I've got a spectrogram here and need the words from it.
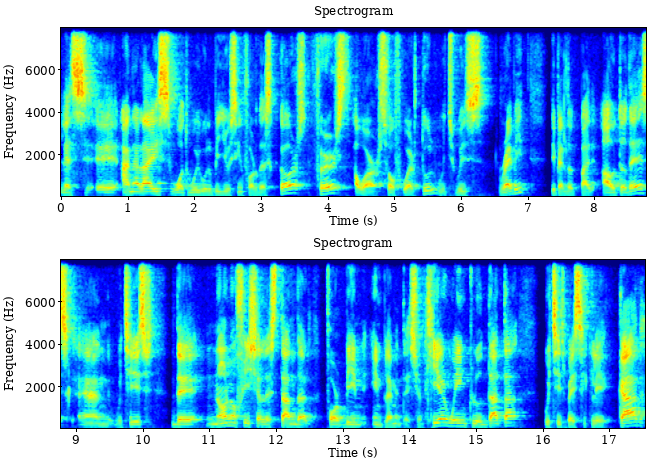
Let's uh, analyze what we will be using for this course. First, our software tool, which was Revit, developed by Autodesk, and which is the non-official standard for BIM implementation. Here we include data, which is basically CAD,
